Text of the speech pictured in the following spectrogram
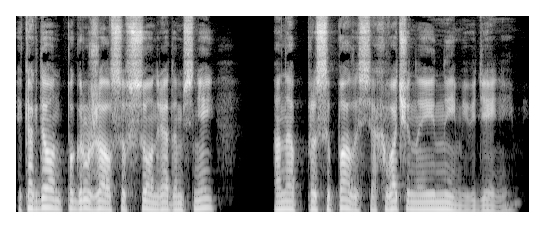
и когда он погружался в сон рядом с ней, она просыпалась, охваченная иными видениями.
